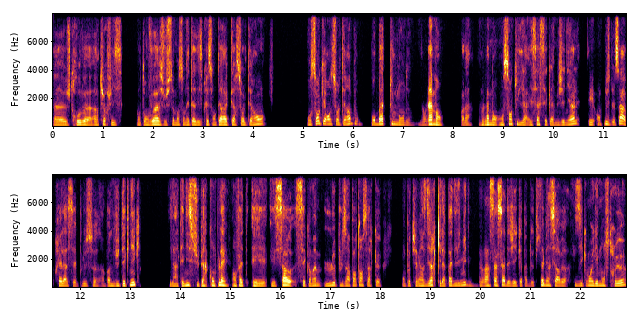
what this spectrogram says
euh, je trouve, euh, Arthur Fils. Quand on voit justement son état d'esprit, son caractère sur le terrain, on, sent qu'il rentre sur le terrain pour, pour battre tout le monde. Vraiment. Voilà, vraiment. On sent qu'il l'a. Et ça, c'est quand même génial. Et en plus de ça, après, là, c'est plus euh, un point de vue technique. Il a un tennis super complet, en fait. Et, et ça, c'est quand même le plus important. C'est-à-dire que on peut très bien se dire qu'il n'a pas de limite. Grâce à ça, déjà, il est capable de très bien servir. Physiquement, il est monstrueux.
